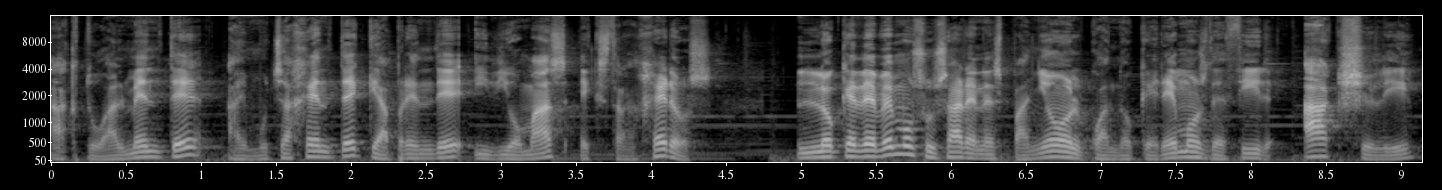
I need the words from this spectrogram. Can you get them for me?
actualmente hay mucha gente que aprende idiomas extranjeros. Lo que debemos usar en español cuando queremos decir actually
